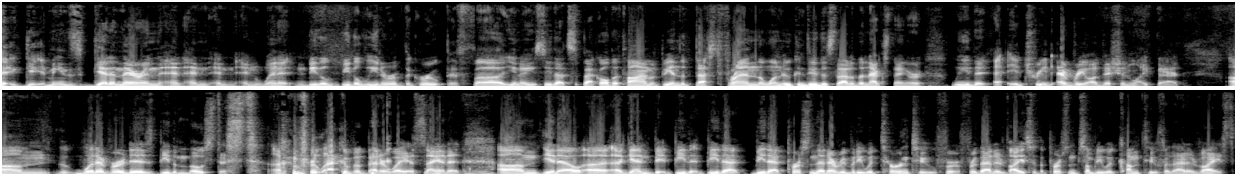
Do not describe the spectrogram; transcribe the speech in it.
it, it means get in there and, and and and and win it and be the be the leader of the group. If uh, you know you see that spec all the time of being the best friend, the one who can do this, that, or the next thing, or lead it. it treat every audition like that. Um, whatever it is, be the mostest, uh, for lack of a better way of saying it. Um, you know, uh, again, be, be, that be that be that person that everybody would turn to for for that advice, or the person somebody would come to for that advice.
